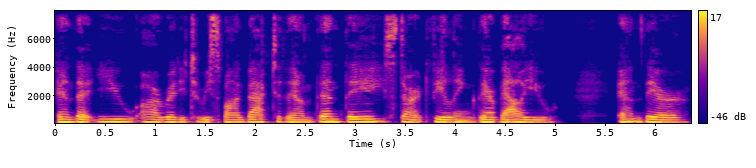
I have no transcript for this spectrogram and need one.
and that you are ready to respond back to them, then they start feeling their value and their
